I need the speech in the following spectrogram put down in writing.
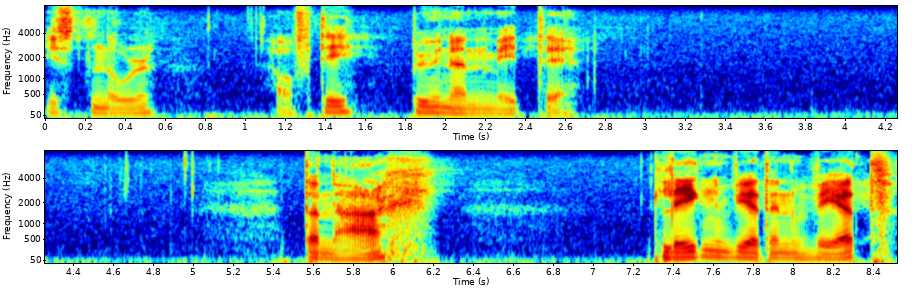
ist 0 auf die Bühnenmitte. Danach legen wir den Wert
